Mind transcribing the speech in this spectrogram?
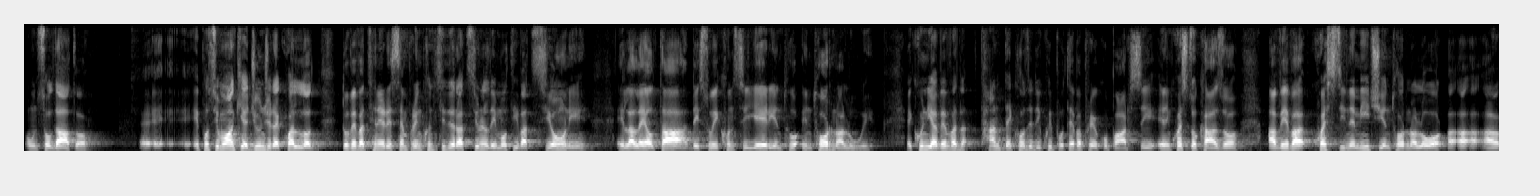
un soldato. E, e possiamo anche aggiungere a quello, doveva tenere sempre in considerazione le motivazioni e la lealtà dei suoi consiglieri intorno a lui e quindi aveva tante cose di cui poteva preoccuparsi e in questo caso aveva questi nemici intorno a, loro, a,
